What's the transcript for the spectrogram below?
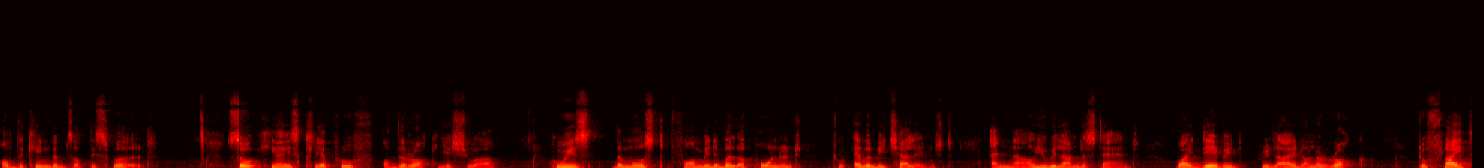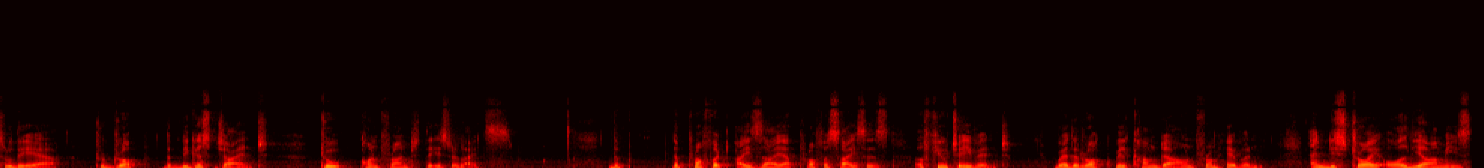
of the kingdoms of this world. So here is clear proof of the rock Yeshua, who is the most formidable opponent to ever be challenged. And now you will understand why David relied on a rock to fly through the air, to drop the biggest giant, to confront the Israelites. The, the prophet Isaiah prophesies a future event where the rock will come down from heaven and destroy all the armies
